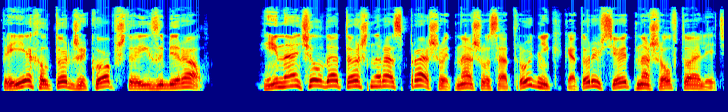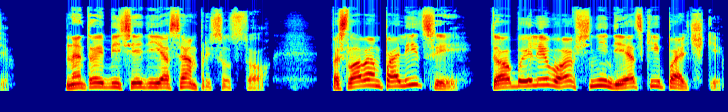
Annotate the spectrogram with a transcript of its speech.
приехал тот же коп, что их забирал. И начал дотошно расспрашивать нашего сотрудника, который все это нашел в туалете. На той беседе я сам присутствовал. По словам полиции, то были вовсе не детские пальчики.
